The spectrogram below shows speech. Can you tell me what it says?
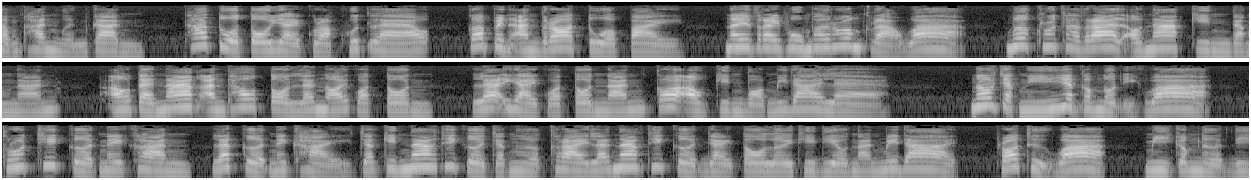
สำคัญเหมือนกัน ถ้าตัวโตใหญ่กว่าคุดแล้ว ก็เป็นอันรอดตัวไป ในไตรภูมิพระร่วงกล่าวว่า เมื่อครุฑราชเอานาคกินดังนั้น เอาแต่นาคอันเท่าตนและน้อยกว่าตน และใหญ่กว่าตนนั้นก็เอากินบ่ไม่ได้แล นอกจากนี้ยังกำหนดอีกว่า ครุฑที่เกิดในครันและเกิดในไข่ จะกินนาคที่เกิดจากเหงือกใคร และนาคที่เกิดใหญ่โตเลยทีเดียวนั้นไม่ได้ เพราะถือว่ามีกำเนิดดี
